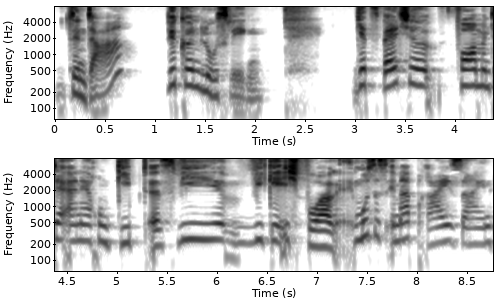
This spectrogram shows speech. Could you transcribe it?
sind da, wir können loslegen. Jetzt, welche Formen der Ernährung gibt es? Wie, wie gehe ich vor? Muss es immer Brei sein?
